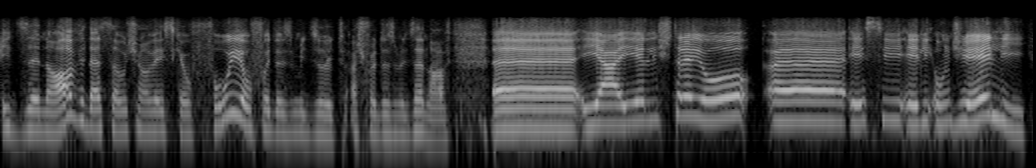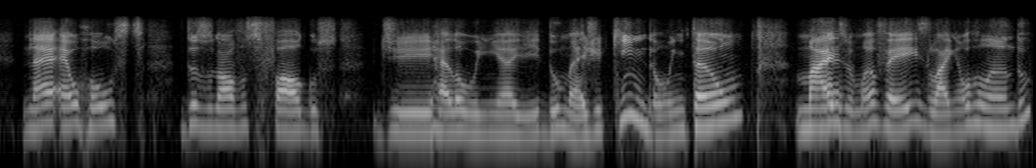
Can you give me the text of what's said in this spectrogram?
2019, dessa última vez que eu fui, ou foi 2018? Acho que foi 2019. É, e aí ele estreou é, esse, ele, onde ele, né, é o host dos novos fogos de Halloween aí do Magic Kingdom. Então, mais uma vez, lá em Orlando,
